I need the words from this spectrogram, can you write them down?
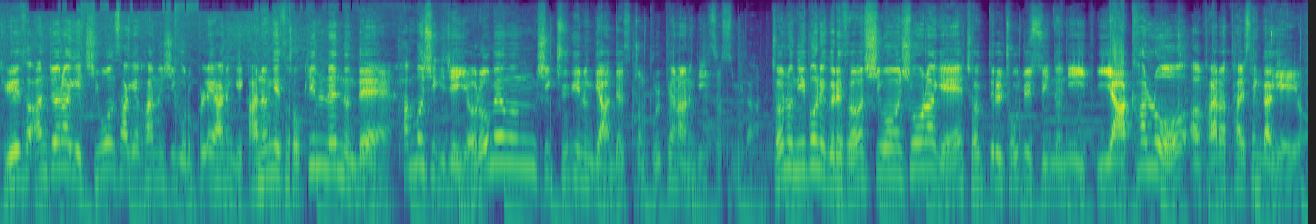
뒤에서 안전하게 지원 사격하는 식으로 플레이하는 게 가능해서 좋기는 했는데 한 번씩 이제 여러 명씩 죽이는 게 안 돼서 좀 불편하는 게 있었습니다. 저는 이번에 그래서 시원시원하게 적들을 조질 수 있는 이, 이 약칼로 어, 갈아탈 생각이에요.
